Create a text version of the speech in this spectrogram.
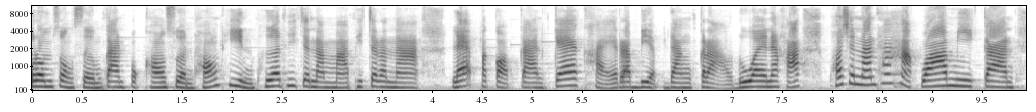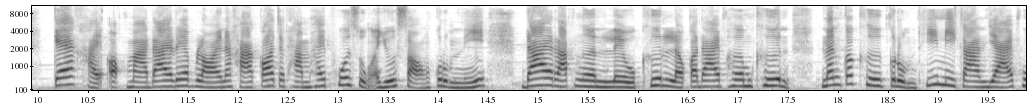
กรมส่งเสริมการปกครองส่วนท้องถิ่น เพื่อที่จะนำมาพิจารณา และประกอบการแก้ไขระเบียบดังกล่าวด้วยนะคะ เพราะฉะนั้นถ้าหากว่ามีการ แก้ไขออกมาได้เรียบร้อยนะคะ ก็จะทำให้ผู้สูงอายุ 2 กลุ่มนี้ ได้รับเงินเร็วขึ้นแล้วก็ได้เพิ่มขึ้น นั่นก็คือกลุ่มที่มีการย้ายภู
